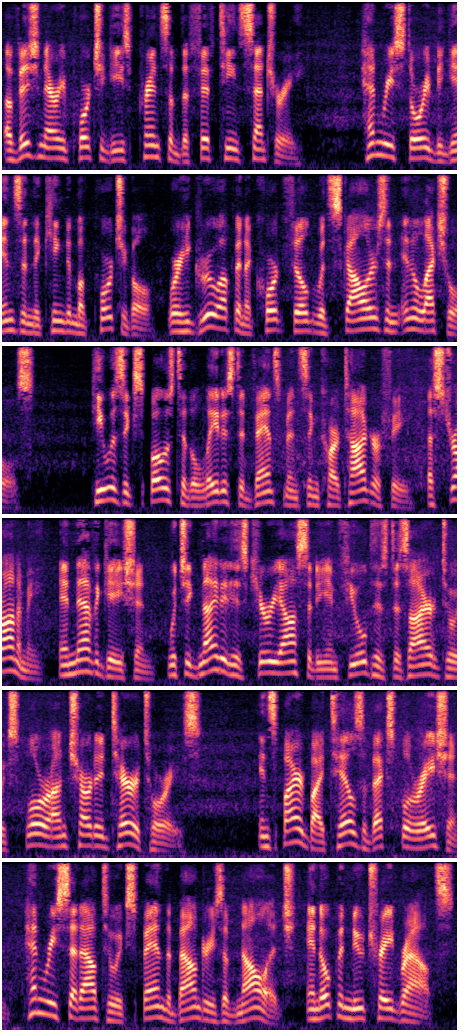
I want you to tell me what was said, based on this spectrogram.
a visionary Portuguese prince of the 15th century. Henry's story begins in the Kingdom of Portugal, where he grew up in a court filled with scholars and intellectuals. He was exposed to the latest advancements in cartography, astronomy, and navigation, which ignited his curiosity and fueled his desire to explore uncharted territories. Inspired by tales of exploration, Henry set out to expand the boundaries of knowledge and open new trade routes.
